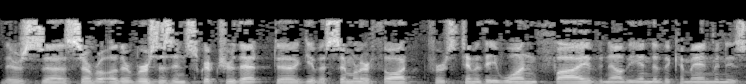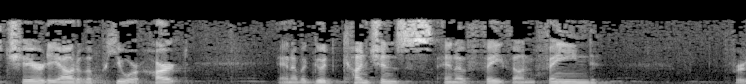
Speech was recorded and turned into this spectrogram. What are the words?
there's uh, several other verses in Scripture that uh, give a similar thought. 1 Timothy 1 5. Now, the end of the commandment is charity out of a pure heart, and of a good conscience, and of faith unfeigned. 1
